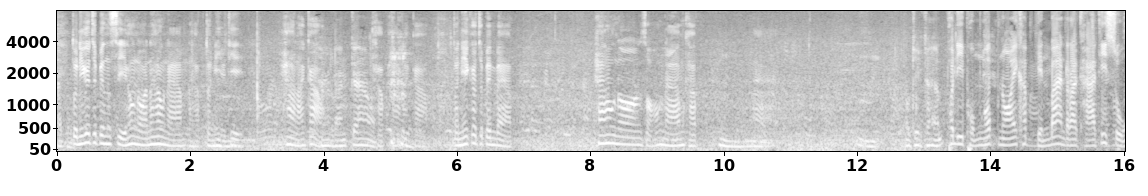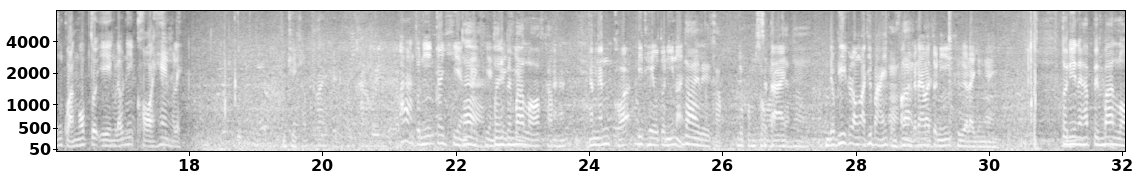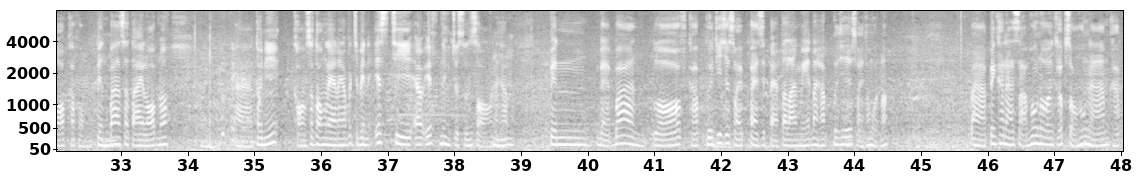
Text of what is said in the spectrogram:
ครับผมตัวนี้ก็จะเป็น 4 ห้องนอน5ห้องน้ำนะครับ ตัวนี้อยู่ที่5ล้านเก้าห้าล้านเก้าครับ5ล้านเก้าตัวนี้ก็จะเป็นแบบ 5 ห้องนอน 2 ห้องน้ำครับอืมอ่าอืมโอเคครับ พอดีผมงบน้อยครับ เห็นบ้านราคาที่สูงกว่างบตัวเองแล้วนี่คอแห้งเลย โอเคครับบ้า นตัวนี้ใกล้เคียงอ่าใกล้เคียงตัวนี้เป็นใกล้บ้านคียงลอฟครับาฮะงั้นงั้นขอดีเทลตัวนี้หน่อย ได้เลยครับ เดี๋ยวผมส่งสไตล์รายละเอียดให้ เดี๋ยวพี่ลองอธิบายให้ผมอ่าฟังหน่อยก็ได้ได้ ว่าตัวนี้คืออะไรยังไง ตัวนี้นะครับเป็นบ้านลอฟครับผม เป็นบ้านสไตล์ลอฟเนาะอ่าตัวนี้ของสตองแลนนะครับก็จะเป็น STLF 1.02 นะครับ อือฮึ เป็นแบบบ้านลอฟครับ พื้นที่ใช้สอย 88 ตารางเมตรนะครับ พื้นที่ใช้สอยทั้งหมดเนาะอ่าเป็นขนาด 3 ห้องนอนครับ 2 ห้องน้ำครับ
